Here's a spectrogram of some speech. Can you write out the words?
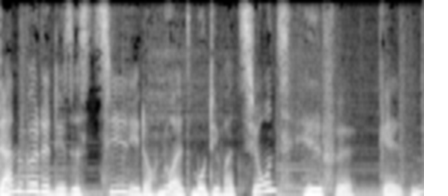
Dann würde dieses Ziel jedoch nur als Motivationshilfe gelten.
